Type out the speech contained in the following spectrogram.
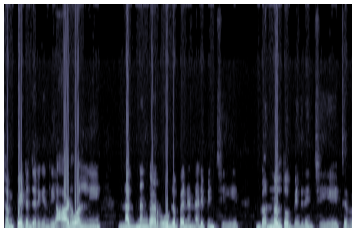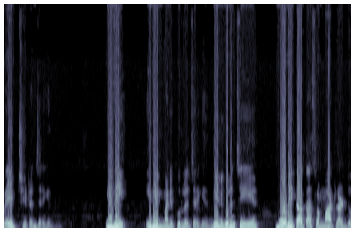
చంపేయటం జరిగింది. ఆడవాళ్ళని నగ్నంగా రోడ్లపైన నడిపించి గన్నులతో బెదిరించి రేప్ చేయటం జరిగింది. ఇది ఇది మణిపూర్లో జరిగింది. దీని గురించి మోడీ తాత అసలు మాట్లాడు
